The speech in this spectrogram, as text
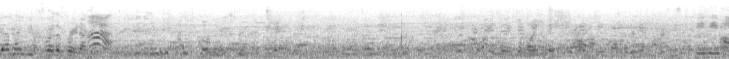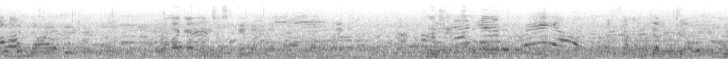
that might be for the parade. Ah! Hee hee ha ha. We're like I'm anticipating that. Holy shit, it's the boat. We jumped the rail. We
